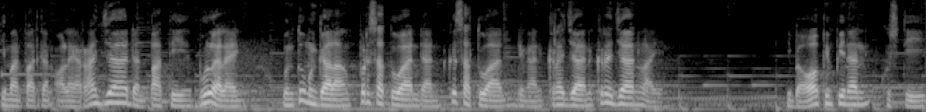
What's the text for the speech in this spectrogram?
dimanfaatkan oleh Raja dan Patih Buleleng untuk menggalang persatuan dan kesatuan dengan kerajaan-kerajaan lain. Di bawah pimpinan Gusti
